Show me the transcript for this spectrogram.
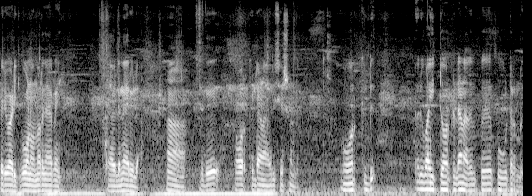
പരിപാടിക്ക് പോകണമെന്ന് പറഞ്ഞാൽ രാവിലെ നേരമില്ല. ആ ഇത് ഓർക്കിഡാണ്. ആ ഒരു വിശേഷമുണ്ട്. ഓർക്കിഡ് ഒരു വൈറ്റ് ഓർക്കിഡാണ്. അതിപ്പോൾ പൂവിട്ടിട്ടുണ്ട്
